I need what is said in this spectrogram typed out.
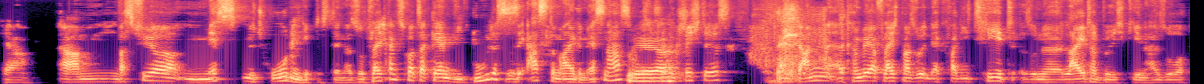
Ja. Ähm, was für Messmethoden gibt es denn? Also vielleicht kannst du kurz erklären, wie du das das erste Mal gemessen hast, was ja. das für eine Geschichte ist. Und dann äh, können wir ja vielleicht mal so in der Qualität so eine Leiter durchgehen. Also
